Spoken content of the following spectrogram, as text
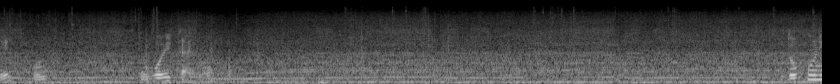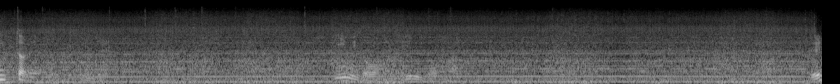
え？ほん？どこ行ったんやのどこに行ったのやろほんで意味がわからん意味がわからんえ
